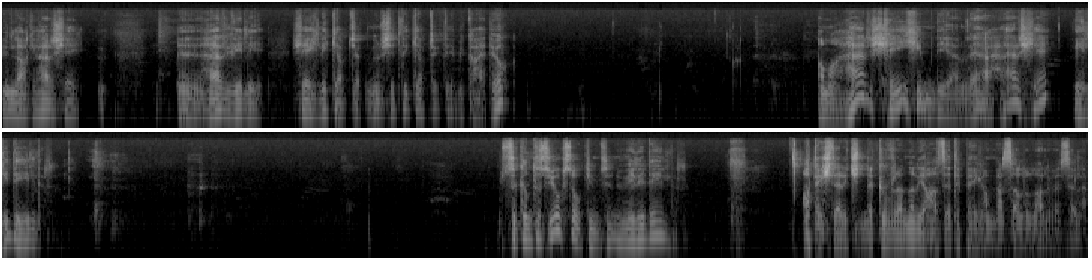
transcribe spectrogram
İlla ki her şey e, her veli şeyhlik yapacak, mürşitlik yapacak diye bir kaide yok. Ama her şeyhim diyen veya her şey veli değildir. Sıkıntısı yoksa o kimsenin veli değildir. Ateşler içinde kıvranır ya Hazreti Peygamber sallallahu aleyhi ve sellem.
